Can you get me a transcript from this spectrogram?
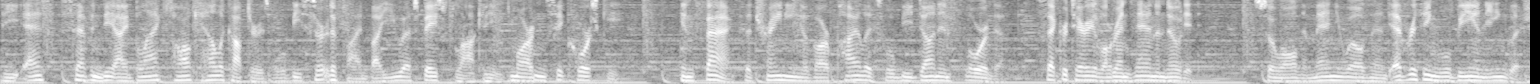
the S-70I Black Hawk helicopters will be certified by U.S.-based Lockheed Martin Sikorsky. In fact the training of our pilots will be done in Florida, Secretary Lorenzana noted. So all the manuals and everything will be in English.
